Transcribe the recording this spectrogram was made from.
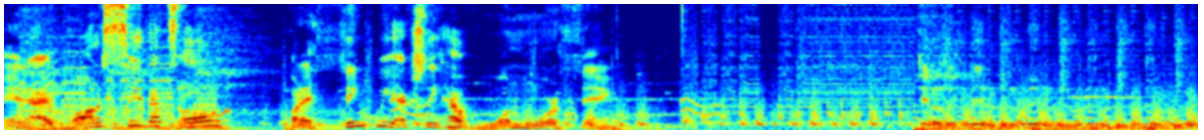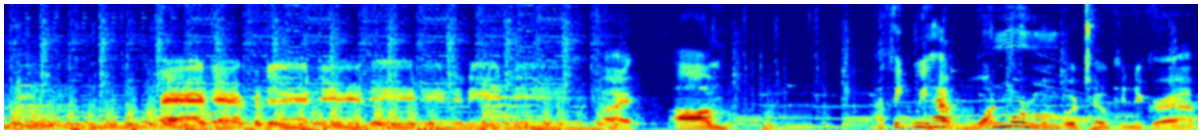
And I want to say that's all, but I think we actually have one more thing. Alright, um, I think we have one more Mumbo token to grab.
